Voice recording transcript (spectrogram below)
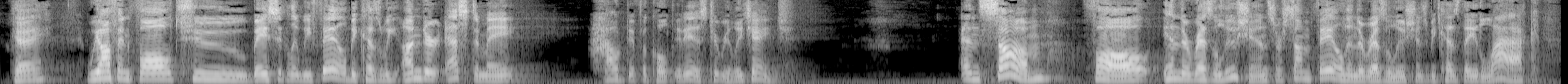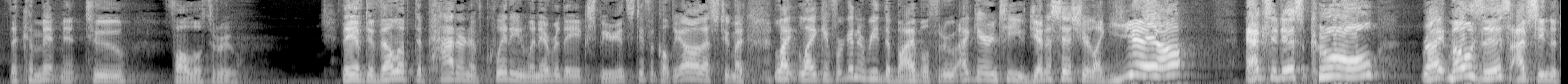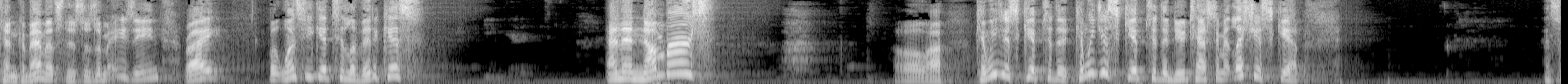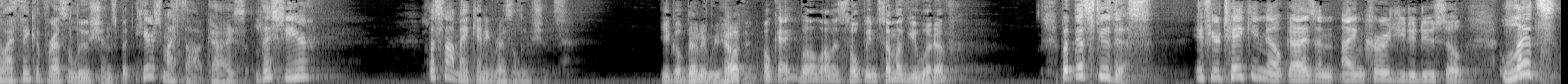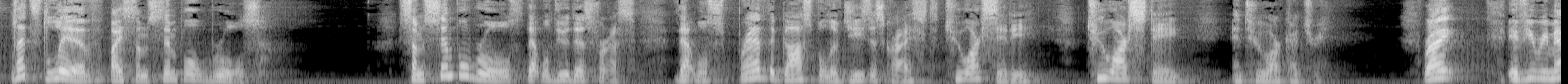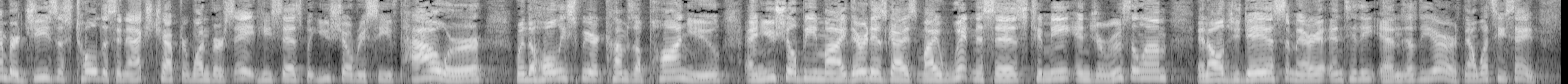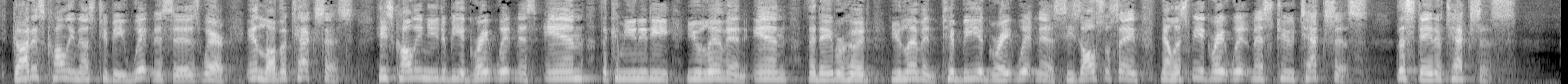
Okay? We often fall to basically we fail because we underestimate how difficult it is to really change. And some fall in their resolutions, or some fail in their resolutions because they lack the commitment to follow through. They have developed a pattern of quitting whenever they experience difficulty. Oh, that's too much. Like, like if we're going to read the Bible through, I guarantee you, Genesis, you're like, yeah! Exodus, cool! Right? Moses, I've seen the Ten Commandments, this is amazing, right? But once you get to Leviticus, and then Numbers, oh, uh, can we just skip to the, can we just skip to the New Testament? Let's just skip. And so I think of resolutions, but here's my thought, guys. This year, let's not make any resolutions. You go, Benny, we haven't. Okay, well, I was hoping some of you would have. But let's do this. If you're taking note, guys, and I encourage you to do so, let's, let's live by some simple rules. Some simple rules that will do this for us, that will spread the gospel of Jesus Christ to our city, to our state, and to our country. Right? If you remember, Jesus told us in Acts chapter 1 verse 8, he says, But you shall receive power when the Holy Spirit comes upon you, and you shall be my, there it is guys, my witnesses to me in Jerusalem and all Judea, Samaria, and to the ends of the earth. Now what's he saying? God is calling us to be witnesses where? In Lubbock, Texas. He's calling you to be a great witness in the community you live in, in the neighborhood you live in, to be a great witness. He's also saying, now let's be a great witness to Texas, the state of Texas.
